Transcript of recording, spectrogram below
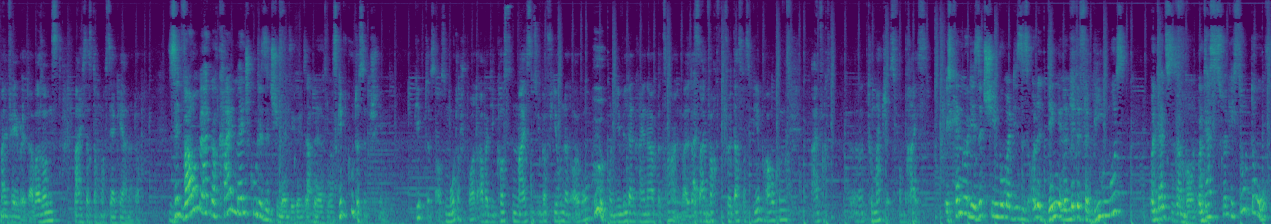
mein Favorite, aber sonst mache ich das doch noch sehr gerne doch. Warum hat noch kein Mensch gute Sitzschienen entwickelt? Sag mir das mal. Es gibt gute Sitzschienen. Gibt es aus dem Motorsport, aber die kosten meistens über 400 Euro und die will dann keiner bezahlen, weil das einfach für das, was wir brauchen, einfach äh, too much ist vom Preis. Ich kenne nur die Sitzschienen, wo man dieses olle Ding in der Mitte verbiegen muss und dann zusammenbauen. Und das ist wirklich so doof.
